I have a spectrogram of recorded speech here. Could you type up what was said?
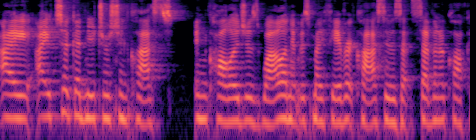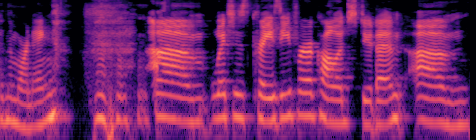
I I took a nutrition class in college as well, and it was my favorite class. It was at seven o'clock in the morning, um, which is crazy for a college student. Um,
